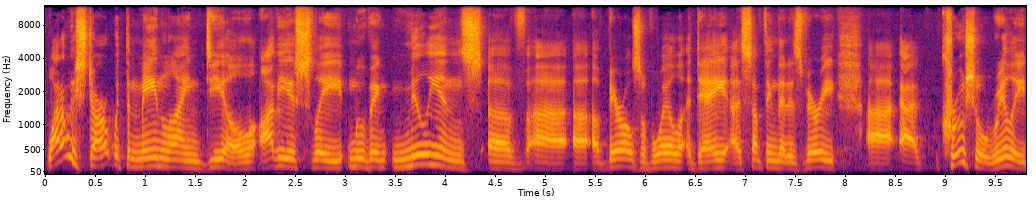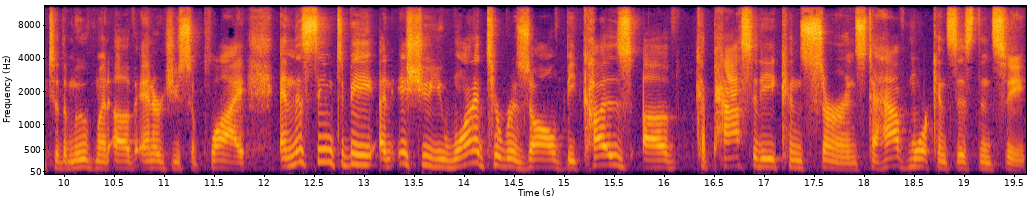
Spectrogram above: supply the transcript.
why don't we start with the mainline deal? Obviously, moving millions of, uh, uh, of barrels of oil a day, uh, something that is very uh, uh, crucial, really, to the movement of energy supply. And this seemed to be an issue you wanted to resolve because of capacity concerns to have more consistency.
